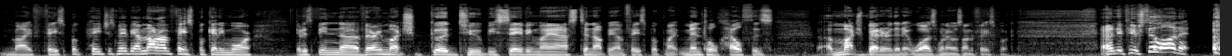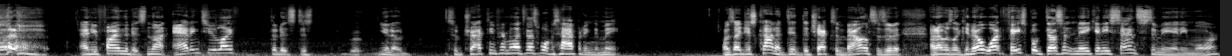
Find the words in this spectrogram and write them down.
my Facebook pages maybe. I'm not on Facebook anymore. It has been uh, very much good to be saving my ass to not be on Facebook. My mental health is uh, much better than it was when I was on Facebook. And if you're still on it, and you find that it's not adding to your life, that it's just, you know, subtracting from your life, that's what was happening to me. Was I just kind of did the checks and balances of it, and I was like, you know what, Facebook doesn't make any sense to me anymore.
